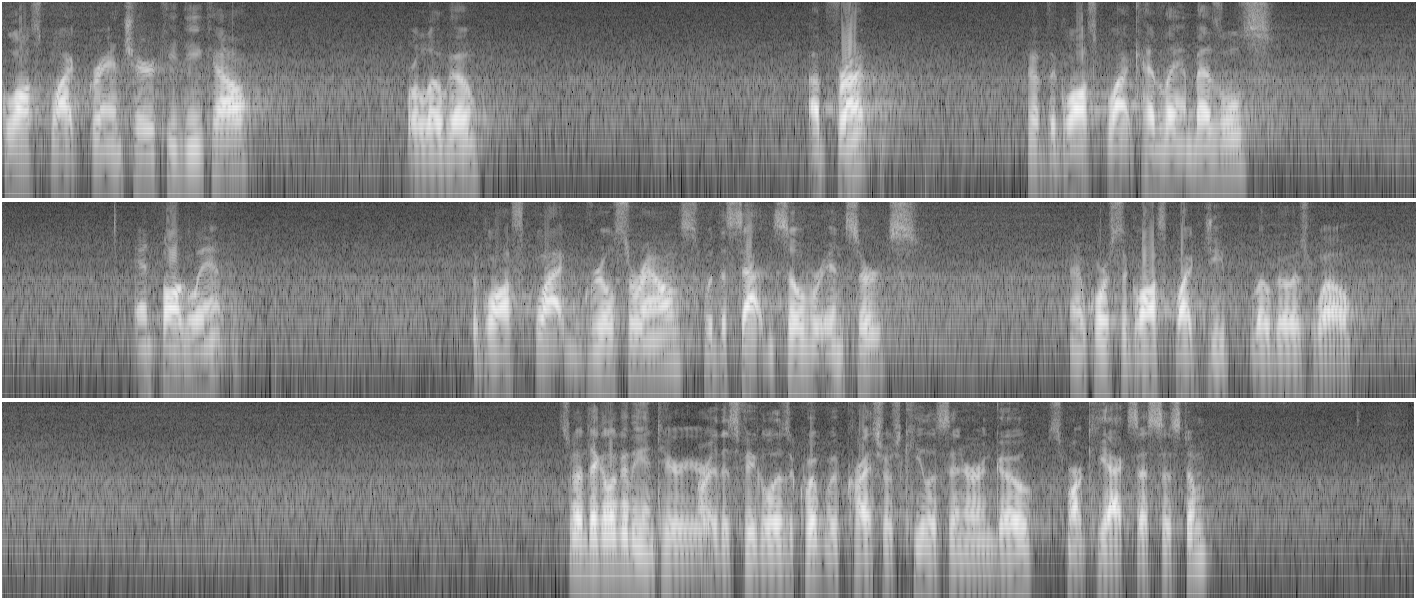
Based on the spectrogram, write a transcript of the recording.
gloss black Grand Cherokee decal or logo. Up front, we have the gloss black headlamp bezels and fog lamp. The gloss black grille surrounds with the satin silver inserts. And of course the gloss black Jeep logo as well. So we're going to take a look at the interior. All right, this vehicle is equipped with Chrysler's keyless enter and go smart key access system.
